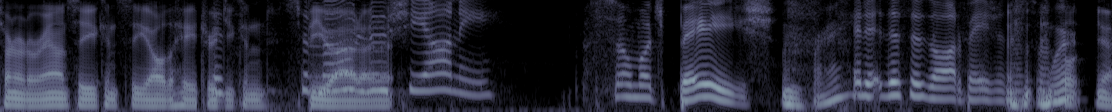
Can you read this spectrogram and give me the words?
turn it around so you can see all the hatred you It's can spew out Simone of it. Luciani. So much beige. right? It, i- this is a lot of beige in this one. Where- all- yeah,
